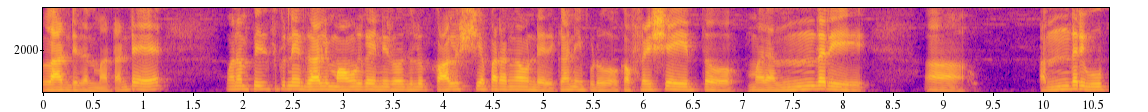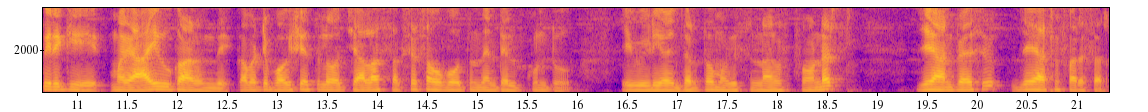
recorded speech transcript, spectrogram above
లాంటిదన్నమాట. అంటే మనం పీల్చుకునే గాలి మామూలుగా ఎన్ని రోజులు కాలుష్యపరంగా ఉండేది. కానీ ఇప్పుడు ఒక ఫ్రెష్ ఎయిర్తో మరి అందరి అందరి ఊపిరికి మరి ఆయువు కానుంది. కాబట్టి భవిష్యత్తులో చాలా సక్సెస్ అవ్వబోతుంది అని తెలుపుకుంటూ ఈ వీడియో ఇంతటితో ముగిస్తున్నాను. ఫౌండర్స్ జే ఆన్ జే ఆస్మి ఫర్ సార్.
